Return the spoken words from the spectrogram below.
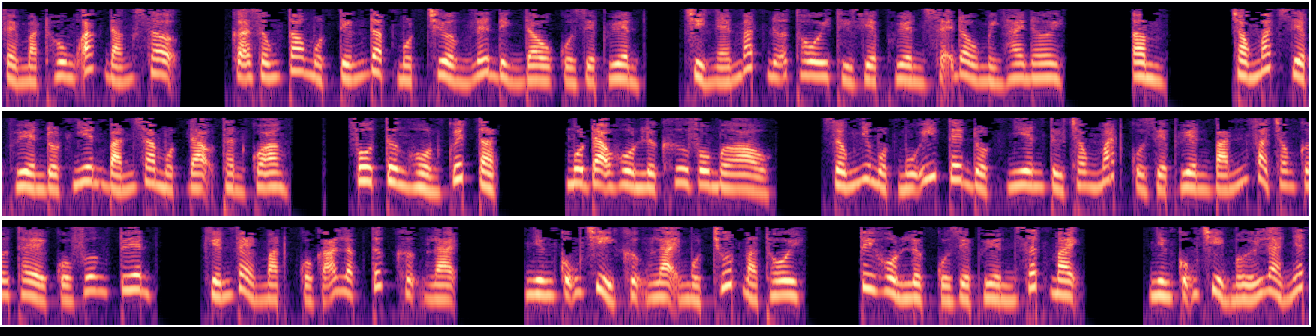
vẻ mặt hung ác đáng sợ, gã giống to một tiếng đập một trường lên đỉnh đầu của Diệp Huyền, chỉ nháy mắt nữa thôi thì Diệp Huyền sẽ đầu mình hai nơi. Ầm, trong mắt Diệp Huyền đột nhiên bắn ra một đạo thần quang, Vô tương hồn quyết tật. Một đạo hồn lực hư vô mờ ảo, giống như một mũi tên đột nhiên từ trong mắt của Diệp Huyền bắn vào trong cơ thể của Vương Tuyên, khiến vẻ mặt của gã lập tức khựng lại. Nhưng cũng chỉ khựng lại một chút mà thôi. Tuy hồn lực của Diệp Huyền rất mạnh, nhưng cũng chỉ mới là nhất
